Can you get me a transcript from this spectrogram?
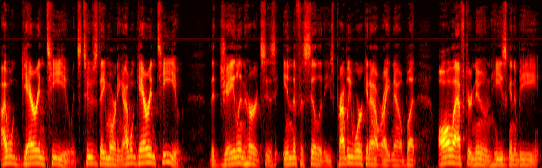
I will guarantee you it's Tuesday morning. I will guarantee you that Jalen Hurts is in the facilities, probably working out right now, but all afternoon he's going to be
